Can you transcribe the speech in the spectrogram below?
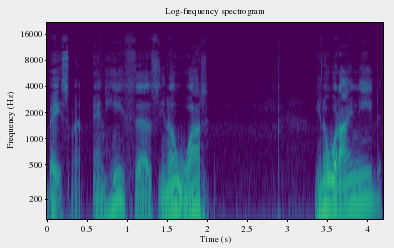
basement. And he says, You know what? You know what I need?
